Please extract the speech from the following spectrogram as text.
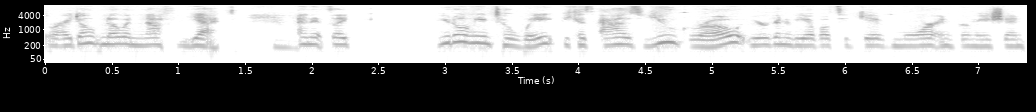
or I don't know enough yet. Mm. And it's like, you don't need to wait because as you grow, you're going to be able to give more information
